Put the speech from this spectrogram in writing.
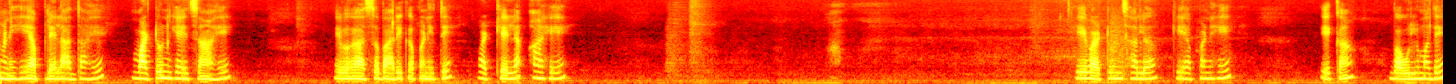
आणि हे आपल्याला आता हे वाटून घ्यायचं आहे. हे बघा असं बारीक आपण इथे वाटलेलं आहे. हे वाटून झालं की आपण हे एका बाऊलमध्ये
